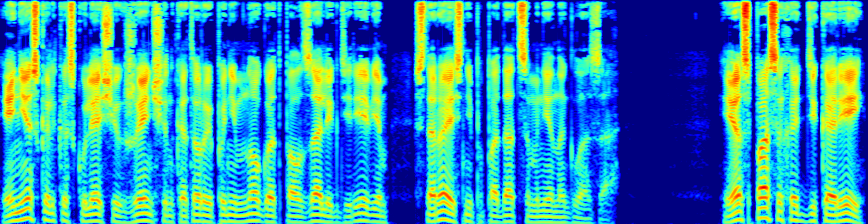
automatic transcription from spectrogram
и несколько скулящих женщин, которые понемногу отползали к деревьям, стараясь не попадаться мне на глаза. Я спас их от дикарей,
